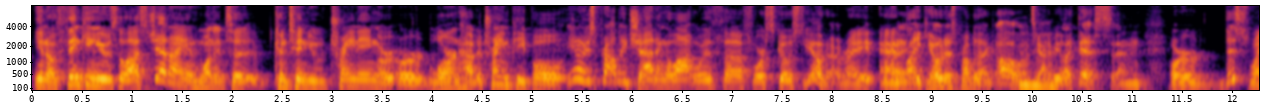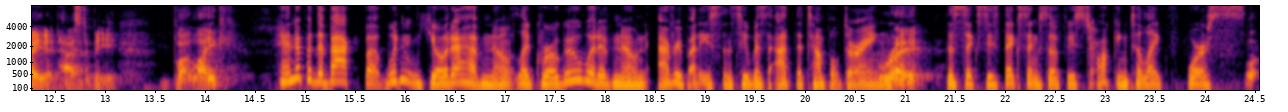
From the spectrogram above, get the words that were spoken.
you know, thinking he was the last Jedi and wanted to continue training or, or learn how to train people, you know, he's probably chatting a lot with uh, Force Ghost Yoda, right? And Right. like Yoda's probably like, oh, it's got to be like this, and or this way it has to be. But like, Hand up at the back, but wouldn't Yoda have known? Like Grogu would have known everybody since he was at the temple during right. the 66 thing. So if he's talking to like Force Well-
